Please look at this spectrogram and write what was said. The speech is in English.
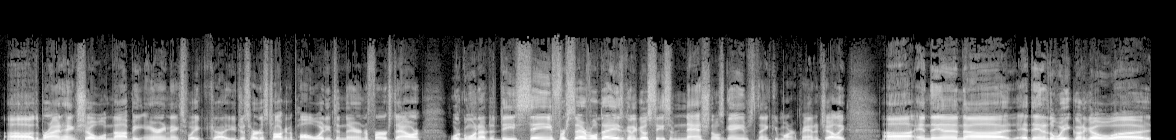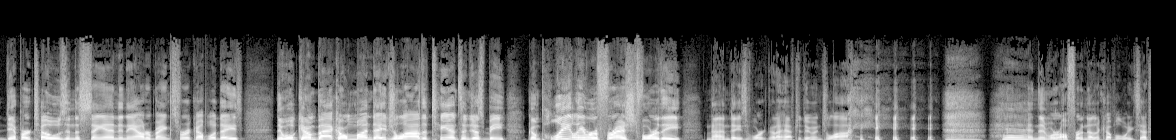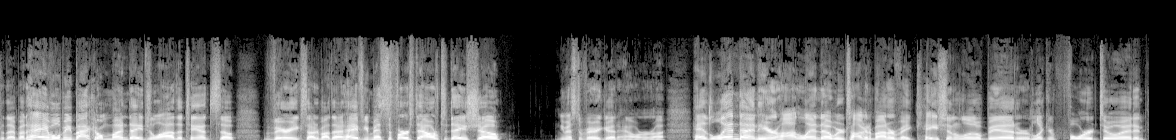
uh, the Bryan Hanks Show will not be airing next week. Uh, you just heard us talking to Paul Whittington there in the first hour. We're going up to D.C. for several days. Going to go see some Nationals games. Thank you, Mark Panichelli. Uh, and then uh, at the end of the week, going to go uh, dip our toes in the sand in the Outer Banks for a couple of days. Then we'll come back on Monday, July the 10th, and just be completely refreshed for the nine days of work that I have to do in July. and then we're off for another couple of weeks after that. But hey, we'll be back on Monday, July the 10th. So very excited about that. Hey, if you missed the first hour of today's show, you missed a very good hour. Uh, had Linda in here, hot Linda. We were talking about her vacation a little bit, or looking forward to it, and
